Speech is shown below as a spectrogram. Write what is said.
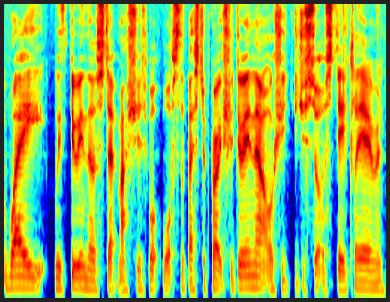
way with doing those step mashes? What what's the best approach for doing that, or should you just sort of steer clear and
